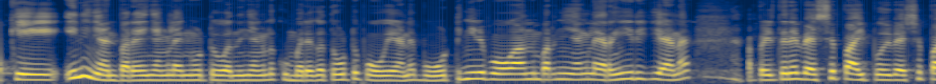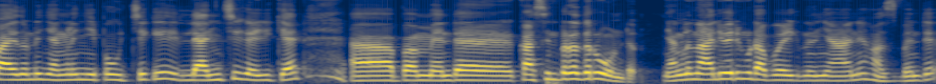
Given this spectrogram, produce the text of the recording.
ഓക്കെ ഇനി ഞാൻ പറയാം ഞങ്ങൾ എങ്ങോട്ട് പോകുന്നത് ഞങ്ങൾ കുമരകത്തോട്ട് പോവുകയാണ്. ബോട്ടിങ്ങിന് പോകാമെന്ന് പറഞ്ഞ് ഞങ്ങൾ ഇറങ്ങിയിരിക്കുകയാണ്. അപ്പോഴത്തേനെ വിശപ്പായിപ്പോയി. വിശപ്പായതുകൊണ്ട് ഞങ്ങൾ ഇനിയിപ്പോൾ ഉച്ചയ്ക്ക് ലഞ്ച് കഴിക്കാൻ അപ്പം എന്റെ കസിൻ ബ്രദറും ഉണ്ട്. ഞങ്ങൾ നാലുപേരും കൂടെ പോയിരിക്കുന്നത്. ഞാൻ ഹസ്ബൻഡ്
